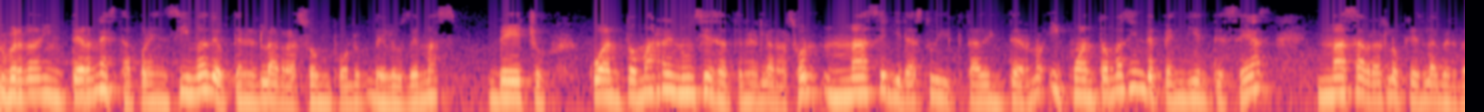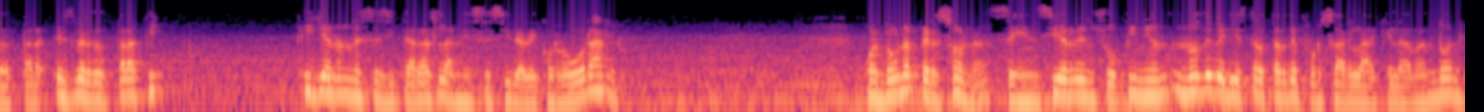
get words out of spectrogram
Tu verdad interna está por encima de obtener la razón por, de los demás. De hecho, cuanto más renuncies a tener la razón, más seguirás tu dictado interno y cuanto más independiente seas, más sabrás lo que es la verdad para, es verdad para ti y ya no necesitarás la necesidad de corroborarlo. Cuando una persona se encierre en su opinión, no deberías tratar de forzarla a que la abandone.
